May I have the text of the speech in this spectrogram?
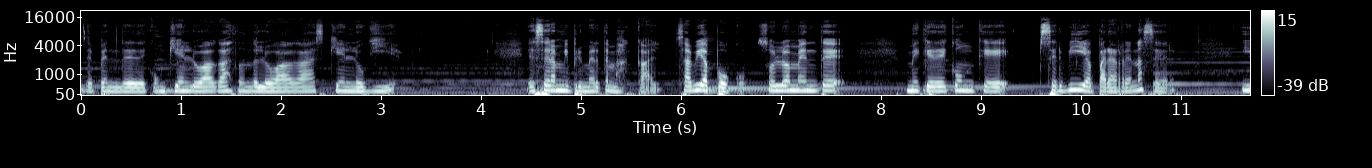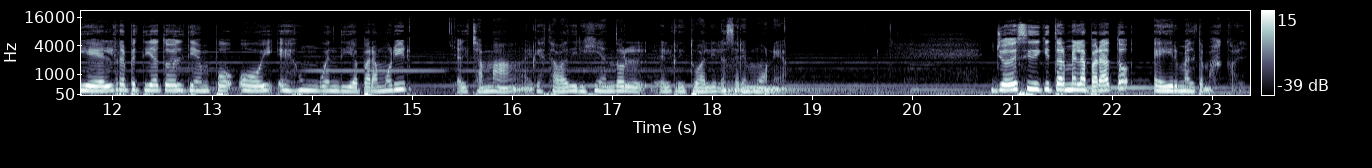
depende de con quién lo hagas, dónde lo hagas, quién lo guíe. Ese era mi primer temazcal, sabía poco, solamente me quedé con que servía para renacer. Y él repetía todo el tiempo, hoy es un buen día para morir, el chamán, el que estaba dirigiendo el, ritual y la ceremonia. Yo decidí quitarme el aparato e irme al temazcal.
